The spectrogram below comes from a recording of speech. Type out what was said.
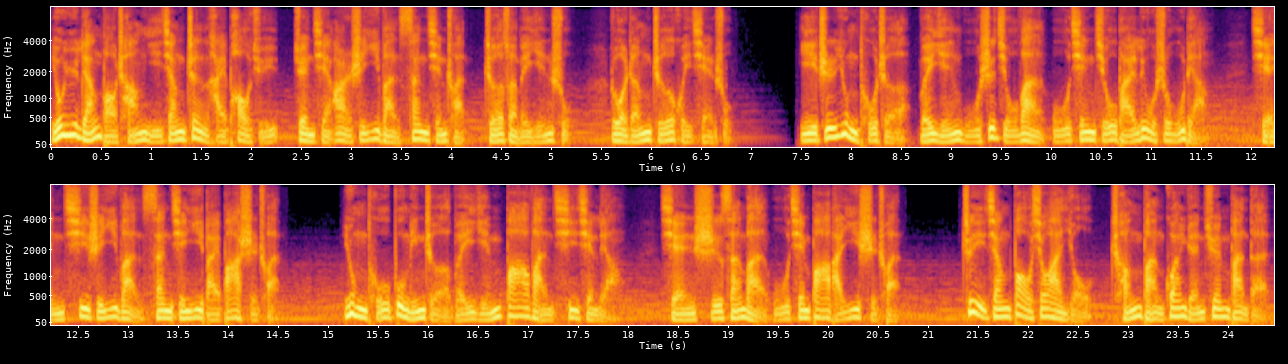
由于梁宝长已将镇海炮局捐钱二十一万三千串折算为银数，若仍折回钱数，已知用途者为银五十九万五千九百六十五两，钱七十一万三千一百八十串；用途不明者为银八万七千两，钱十三万五千八百一十串。浙江报销案有承办官员捐办的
